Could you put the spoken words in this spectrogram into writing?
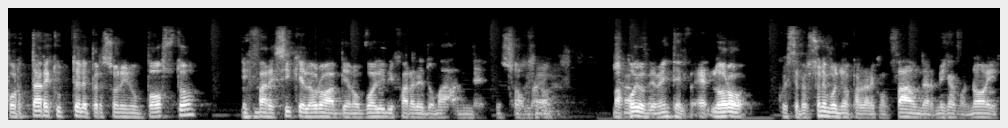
portare tutte le persone in un posto e mm-hmm. fare sì che loro abbiano voglia di fare le domande, insomma, okay. no? Ma certo. poi ovviamente eh, loro, queste persone vogliono parlare con founder, mica con noi.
